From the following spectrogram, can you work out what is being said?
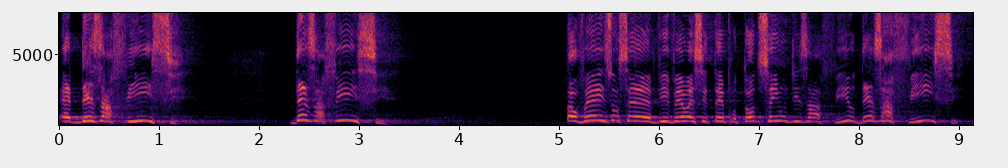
é desafie-se. Desafie-se. Talvez você viveu esse tempo todo sem um desafio, desafie-se.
